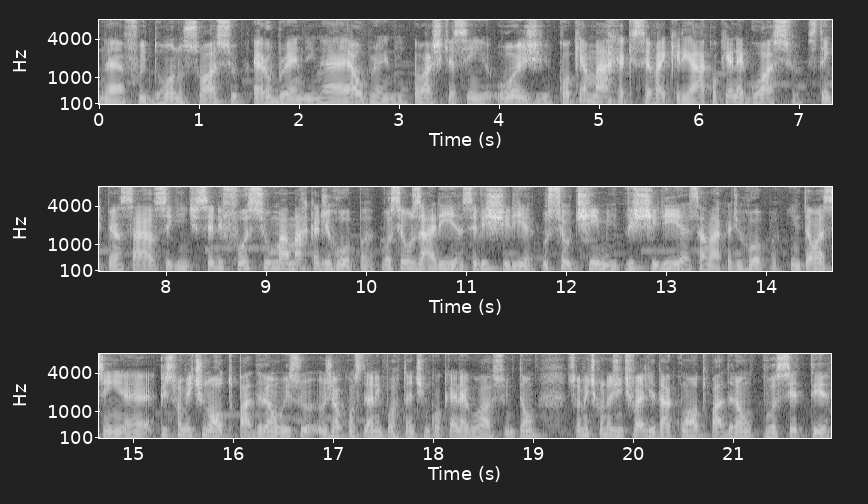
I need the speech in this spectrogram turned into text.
né, fui dono, sócio, era o branding, né? É o branding. Eu acho que, assim, hoje, qualquer marca que você vai criar, qualquer negócio, você tem que pensar o seguinte: se ele fosse uma marca de roupa, você usaria, você vestiria vestiria, o seu time vestiria essa marca de roupa. Então, assim, é, principalmente no alto padrão, isso eu já considero importante em qualquer negócio. Então, somente quando a gente vai lidar com alto padrão, você ter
